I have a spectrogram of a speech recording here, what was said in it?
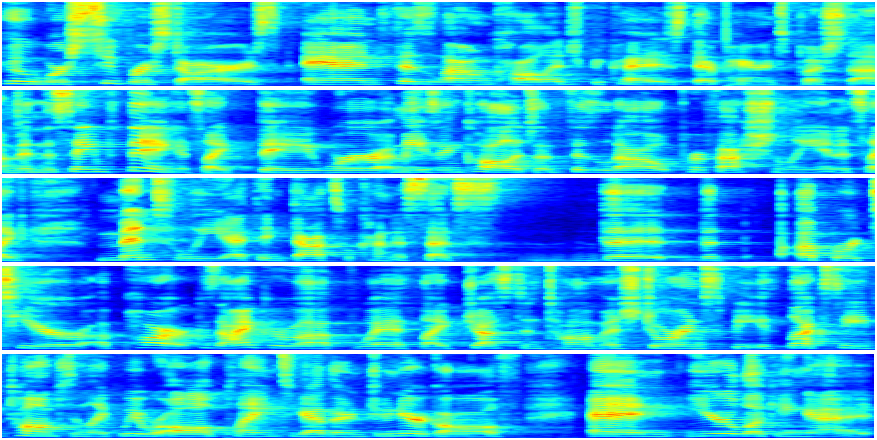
who were superstars and fizzle out in college because their parents pushed them. And the same thing. It's like they were amazing college and fizzled out professionally. And it's like mentally, I think that's what kind of sets the the upper tier apart because I grew up with like Justin Thomas, Jordan Spieth, Lexi Thompson. Like we were all playing together in junior golf, and you're looking at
